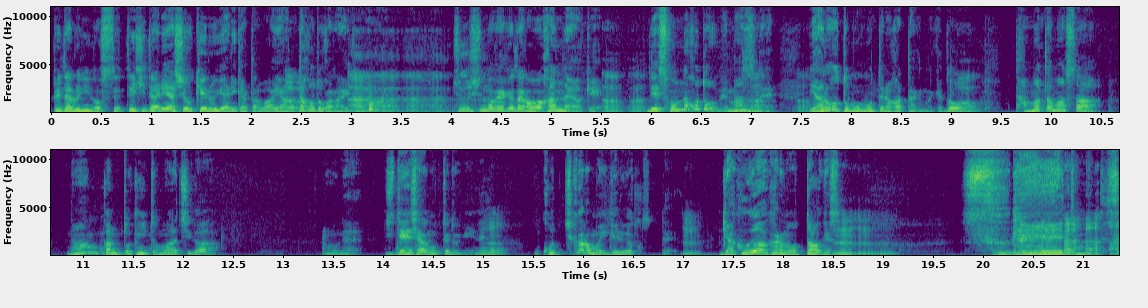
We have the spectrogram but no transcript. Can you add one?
ペダルに乗せて左足を蹴るやり方はやったことがないから、重心のかけ方が分かんないわけ、でそんなことをねまずね、やろうとも思ってなかったんだけど、たまたまさなんかの時に友達がもうね自転車乗ってる時にね、こっちからも行けるよっつって、逆側から乗ったわけさ、すげえと思ってさ。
